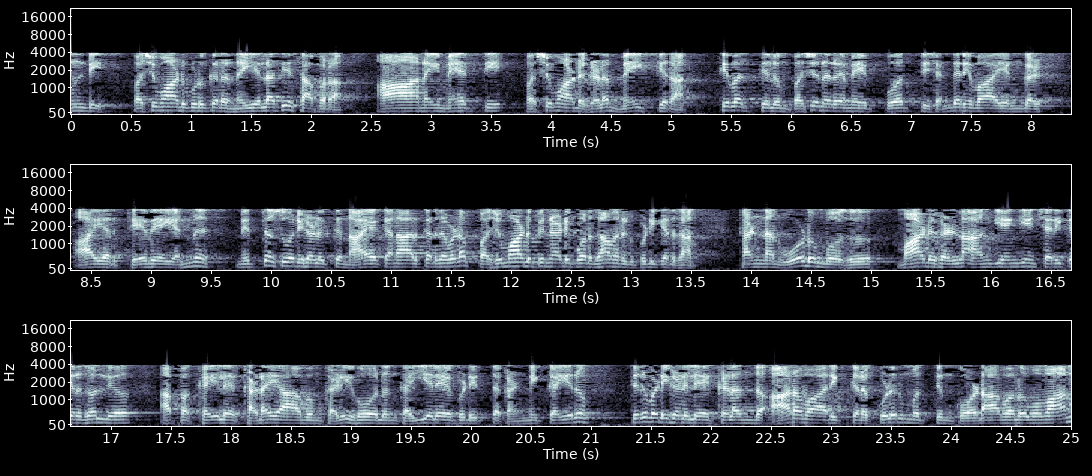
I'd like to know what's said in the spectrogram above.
உண்டி பசுமாடு கொடுக்கிற நெய் எல்லாத்தையும் சாப்பிடுறான். ஆனை மேத்தி பசுமாடுகளை மேய்க்கிறான். திவத்திலும் பசு நிறமை போத்தி சங்கரிவாயங்கள். ஆயர் தேவே என்று நித்த சூரிகளுக்கு நாயக்கனா இருக்கிறத விட பசுமாடு பின்னாடி போறதாம் அவனுக்கு பிடிக்கிறதான் கண்ணன் ஓடும்போது மாடுகள்லாம் அங்கேயும் எங்கேயும் சரிக்கிறது இல்லையோ அப்ப கையில கடையாவும் கடிகோலும் கையிலே பிடித்த கண்ணிக்கயிறும் திருவடிகளிலே கிளந்து ஆரவாரிக்கிற குளிர்மத்தின் கோடாவலுமான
